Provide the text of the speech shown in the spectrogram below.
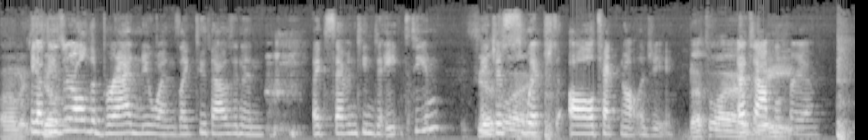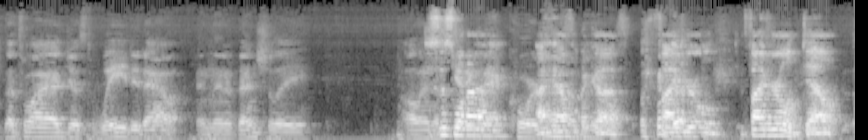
um, it's Yeah, still, these are all the brand new ones, like 2000 and like 17 to 18. see, See, they just why- switched all technology. That's why I That's Apple wait. for you. That's why I just waited out, and then eventually I'll end This up is getting why that cord. I from have something like a five year old five year old Dell.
